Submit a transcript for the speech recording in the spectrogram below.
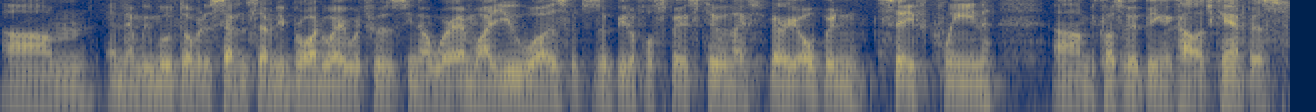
Um, and then we moved over to 770 Broadway, which was, you know, where NYU was, which is a beautiful space too, nice, very open, safe, clean, um, because of it being a college campus.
